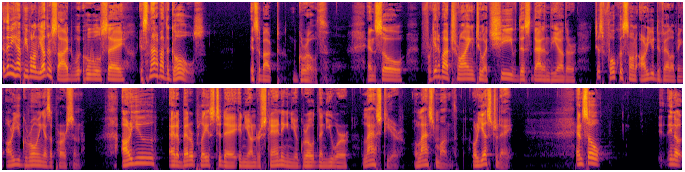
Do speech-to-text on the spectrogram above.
and then you have people on the other side wh- who will say, it's not about the goals, it's about growth. And so forget about trying to achieve this, that, and the other. Just focus on are you developing? Are you growing as a person? Are you at a better place today in your understanding and your growth than you were last year or last month or yesterday? And so, you know,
